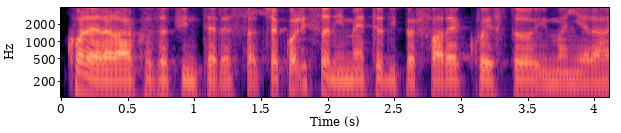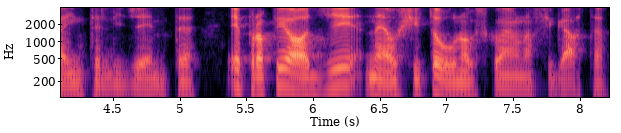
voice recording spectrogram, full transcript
qual era la cosa più interessante cioè quali sono i metodi per fare questo in maniera intelligente e proprio oggi ne è uscito uno che secondo me è una figata.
